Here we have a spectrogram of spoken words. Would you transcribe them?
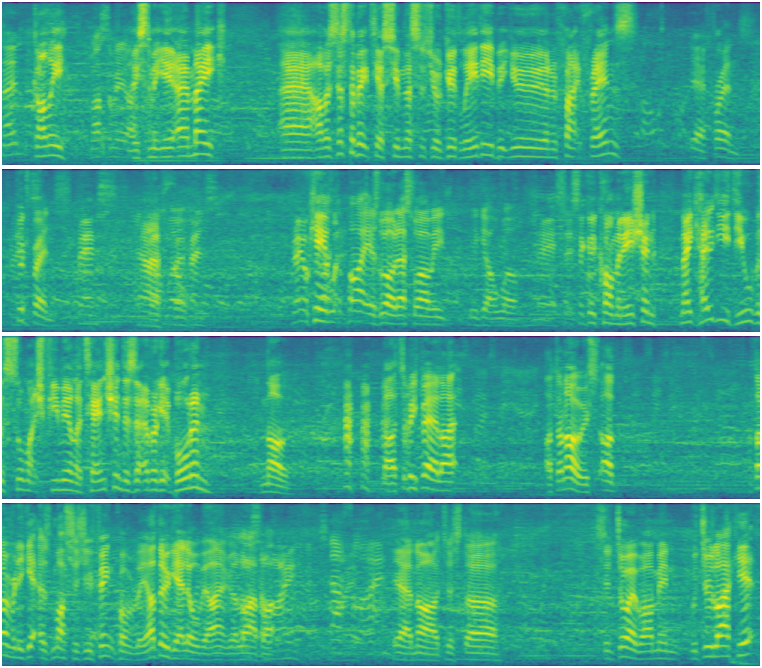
Name? Gully. Nice to meet you. Nice to meet you. Uh, Mike, uh, I was just about to assume this was your good lady, but you are in fact friends? Yeah, friends. Good friends. Friends. Ah, well. friends. Right, okay. Like party as well. That's why we, we get on well. Yeah, it's, it's a good combination. Mike, how do you deal with so much female attention? Does it ever get boring? No. no. To be fair, like I don't know. It's, I, I don't really get as much as you think. Probably. I do get a little bit. I ain't gonna lie, That's a but lie. That's a lie. yeah, no. Just uh, it's enjoyable. I mean, would you like it?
